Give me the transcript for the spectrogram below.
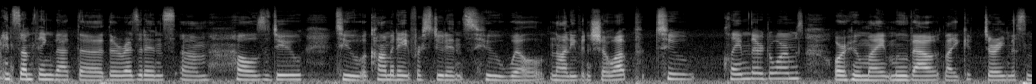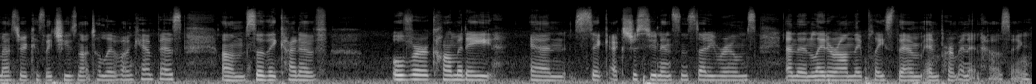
it's something that the, the residence um, halls do to accommodate for students who will not even show up to claim their dorms or who might move out like during the semester because they choose not to live on campus. Um, so they kind of over accommodate and stick extra students in study rooms, and then later on they place them in permanent housing.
